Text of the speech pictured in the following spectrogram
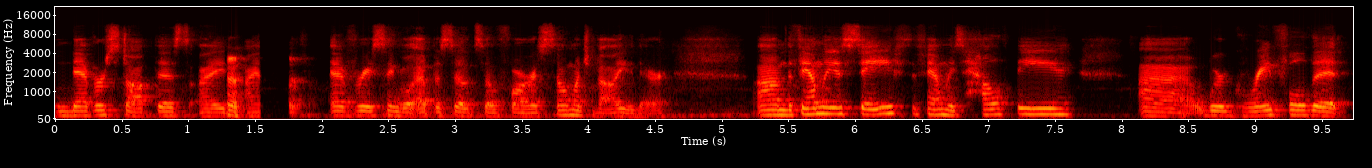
never stop this. I, I love every single episode so far. So much value there. Um, the family is safe. The family's healthy. Uh, we're grateful that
